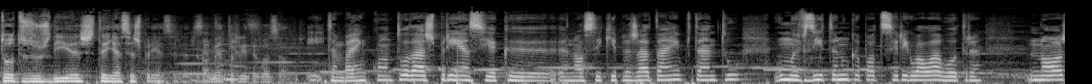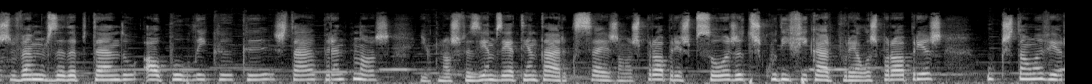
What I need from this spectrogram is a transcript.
Todos os dias tem essa experiência, naturalmente, Exatamente. Rita Gonçalves. E também com toda a experiência que a nossa equipa já tem, portanto, uma visita nunca pode ser igual à outra nós vamos nos adaptando ao público que está perante nós. E o que nós fazemos é tentar que sejam as próprias pessoas a descodificar por elas próprias o que estão a ver.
